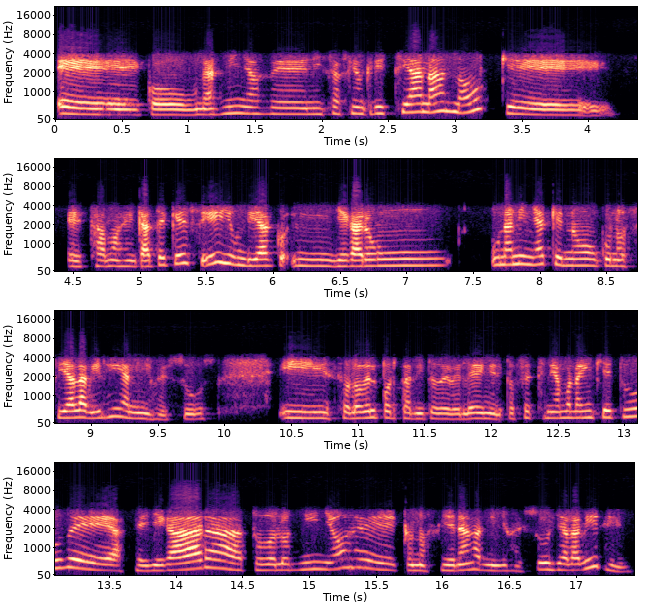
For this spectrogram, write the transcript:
eh, con unas niñas de iniciación cristiana, ¿no? Que estamos en catequesis y un día llegaron una niña que no conocía a la Virgen y al Niño Jesús y solo del portalito de Belén. Entonces teníamos la inquietud de hacer llegar a todos los niños eh, que conocieran al Niño Jesús y a la Virgen.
